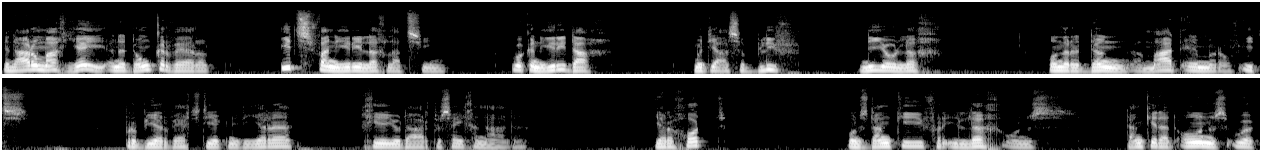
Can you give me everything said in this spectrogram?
En daarom mag jy in 'n donker wêreld iets van hierdie lig laat sien. Ook in hierdie dag moet jy asseblief nie jou lig onder 'n ding, 'n maatemmer of iets probeer wegsteek nie. Die Here gee jou daartoe sy genade. Here God, ons dankie vir u lig. Ons dankie dat ons ook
